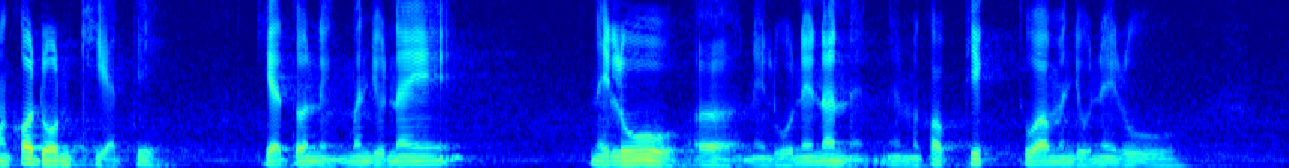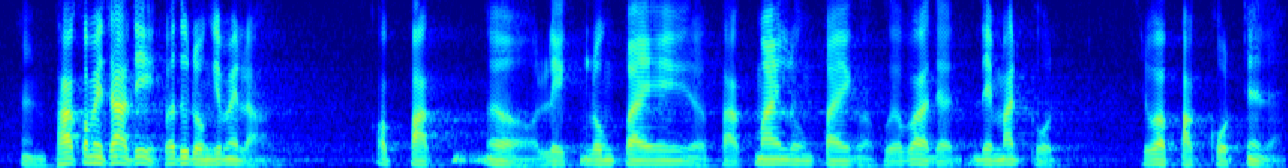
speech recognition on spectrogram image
มันก็โดนเขียดที่เขียดตัวหนึ่งมันอยู่ใน ในรูเออ ในรูในนั่นเนี่ยมันก็พลิกตัวมันอยู่ในรูพระก็ไม่ทราบที่พระธุดงค์ใช่ไหมล่ะก็ปักเออเหล็กลงไปปักไม้ลงไปก็เผื่อว่าจะได้มัดกดหรือว่าปักกดเนี่ยแหละ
